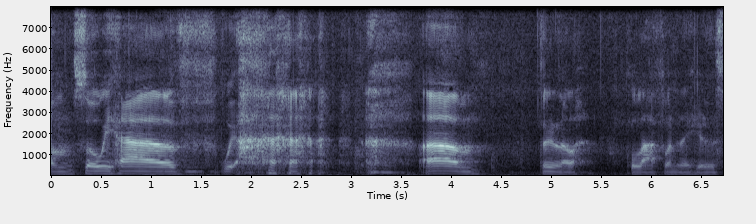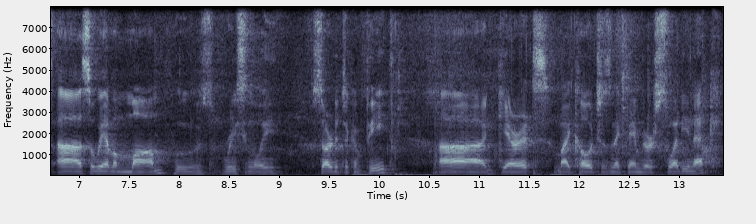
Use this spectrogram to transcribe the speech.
Um, so we have we um, they're gonna laugh when they hear this. Uh, so we have a mom who's recently started to compete. Uh, Garrett, my coach, has nicknamed her Sweaty Neck.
